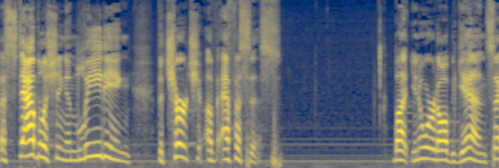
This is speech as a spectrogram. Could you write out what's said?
establishing and leading the church of Ephesus. But you know where it all began? 2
